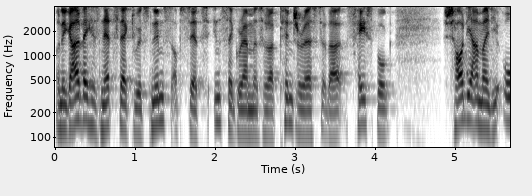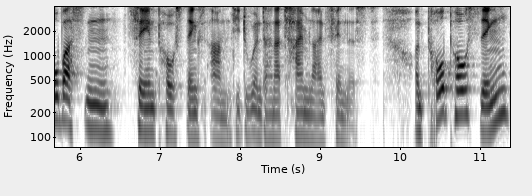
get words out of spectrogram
Und egal welches Netzwerk du jetzt nimmst, ob es jetzt Instagram ist oder Pinterest oder Facebook, schau dir einmal die obersten zehn Postings an, die du in deiner Timeline findest. Und pro Posting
